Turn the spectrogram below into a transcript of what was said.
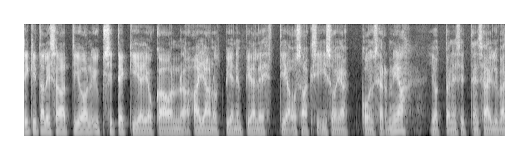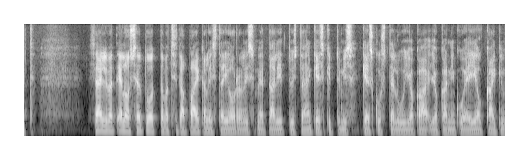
digitalisaatio on yksi tekijä, joka on ajanut pienempiä lehtiä osaksi isoja konsernia, jotta ne sitten säilyvät, säilyvät elossa ja tuottavat sitä paikallista journalismia tai liittyisi tähän keskittymiskeskusteluun, joka, joka niin kuin ei ole kaikki,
